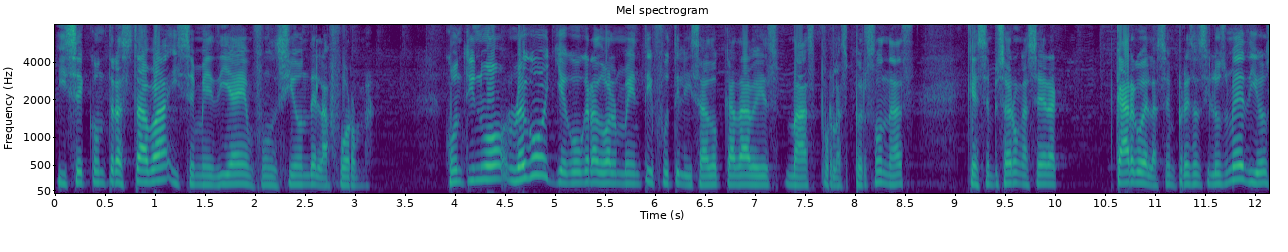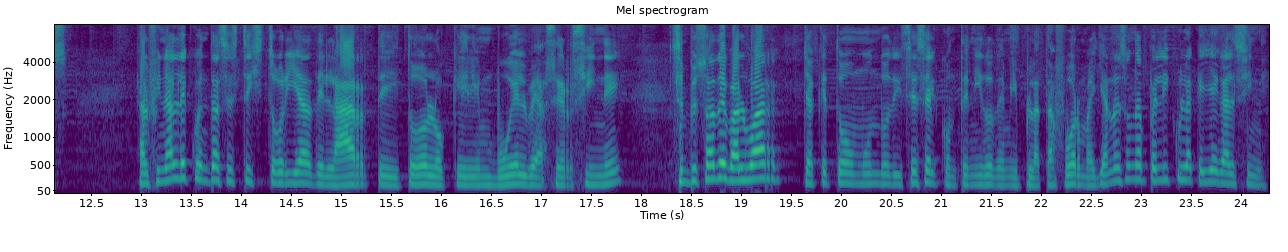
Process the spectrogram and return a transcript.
y se contrastaba y se medía en función de la forma. Continuó, luego llegó gradualmente y fue utilizado cada vez más por las personas que se empezaron a hacer a cargo de las empresas y los medios. Al final de cuentas, esta historia del arte y todo lo que envuelve hacer cine se empezó a devaluar ya que todo el mundo dice es el contenido de mi plataforma. Ya no es una película que llega al cine.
